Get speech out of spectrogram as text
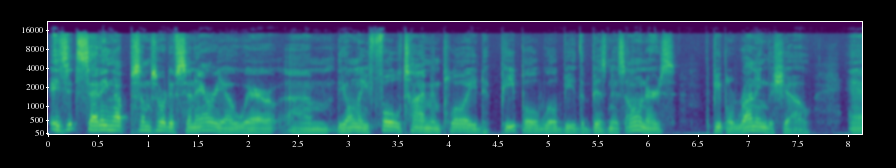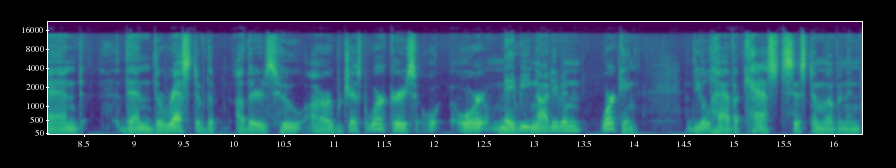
is it setting up some sort of scenario where um, the only full time employed people will be the business owners, the people running the show, and then the rest of the others who are just workers or, or maybe not even working? You'll have a caste system of an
